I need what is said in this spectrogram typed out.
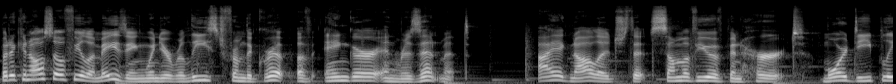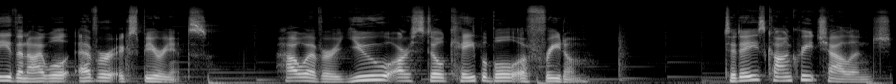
but it can also feel amazing when you're released from the grip of anger and resentment. I acknowledge that some of you have been hurt more deeply than I will ever experience. However, you are still capable of freedom. Today's concrete challenge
